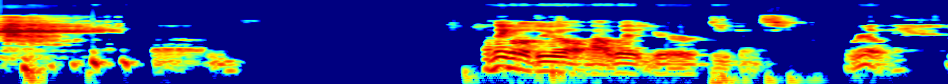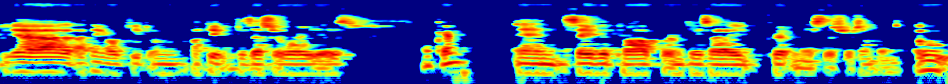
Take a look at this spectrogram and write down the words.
um, I think what I'll do, is I'll outwit your defense. Really? Yeah, I think I'll keep him. I'll keep possessor where he is, Okay. and save the prob for in case I crit miss this or something. Oh,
